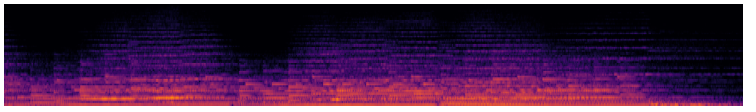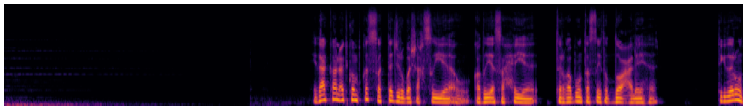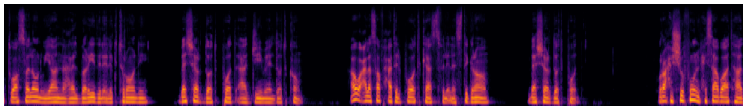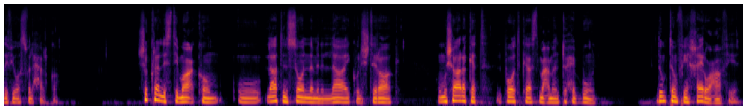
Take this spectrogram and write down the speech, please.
إذا كان عندكم قصة تجربة شخصية أو قضية صحية ترغبون تسليط الضوء عليها تقدرون تواصلون ويانا على البريد الإلكتروني بشر.pod@gmail.com أو على صفحة البودكاست في الإنستغرام بشر.pod وراح تشوفون الحسابات هذه في وصف الحلقة. شكرا لاستماعكم ولا تنسونا من اللايك والاشتراك ومشاركة البودكاست مع من تحبون. دمتم في خير وعافية.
